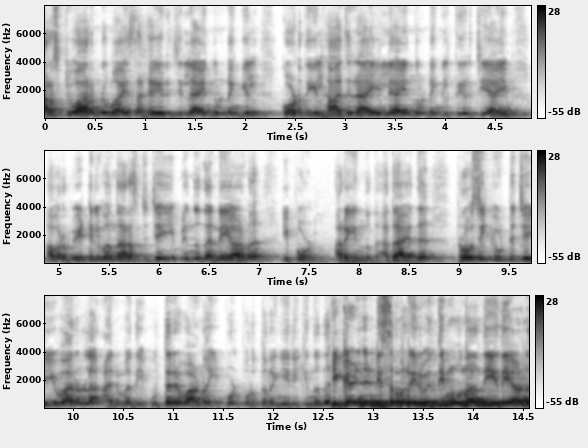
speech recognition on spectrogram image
അറസ്റ്റ് വാറണ്ടുമായി സഹകരിച്ചില്ല എന്നുണ്ടെങ്കിൽ കോടതിയിൽ ഹാജരായില്ല എന്നുണ്ടെങ്കിൽ തീർച്ചയായും അവർ വീട്ടിൽ വന്ന് അറസ്റ്റ് ചെയ്യും എന്ന് തന്നെയാണ് ഇപ്പോൾ അറിയുന്നത്. അതായത് പ്രോസിക്യൂട്ട് ചെയ്യുവാനുള്ള അനുമതി ഉത്തരവാണ് ഇപ്പോൾ പുറത്തിറങ്ങിയിരിക്കുന്നത്. ഇക്കഴിഞ്ഞ ഡിസംബർ ഇരുപത്തി മൂന്നാം തീയതിയാണ്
